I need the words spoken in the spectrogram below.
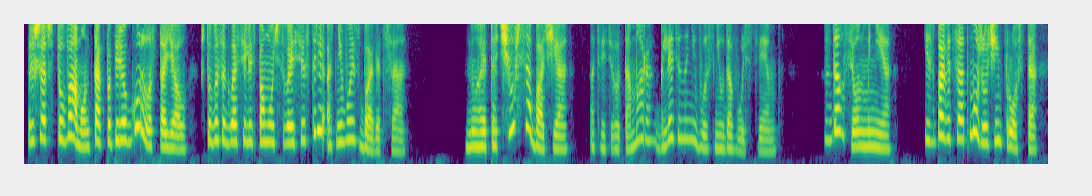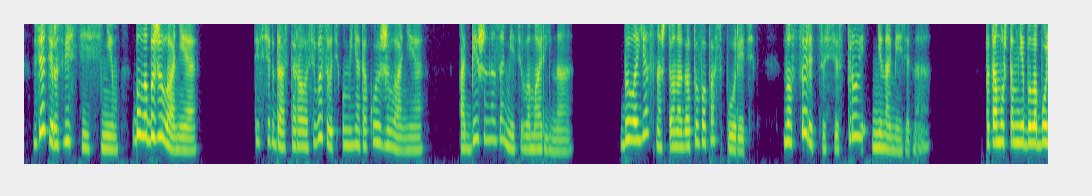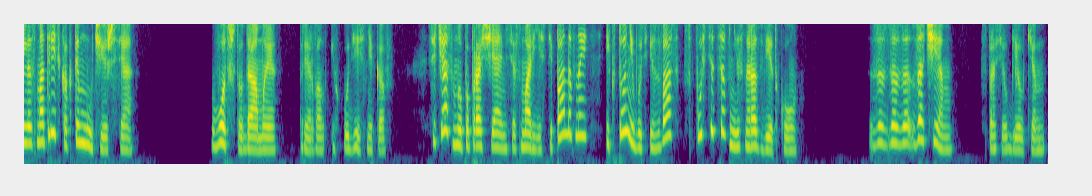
Решат, что вам он так поперек горла стоял, что вы согласились помочь своей сестре от него избавиться. — Но это чушь собачья, — ответила Тамара, глядя на него с неудовольствием. — Сдался он мне. Избавиться от мужа очень просто. Взять и развестись с ним. Было бы желание. — Ты всегда старалась вызвать у меня такое желание, — обиженно заметила Марина. Было ясно, что она готова поспорить, но ссориться с сестрой не намерена. «Потому что мне было больно смотреть, как ты мучаешься». «Вот что, дамы», — прервал их Кудесников, — «сейчас мы попрощаемся с Марьей Степановной, и кто-нибудь из вас спустится вниз на разведку». «За-за-за-зачем?» — спросил Белкин.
